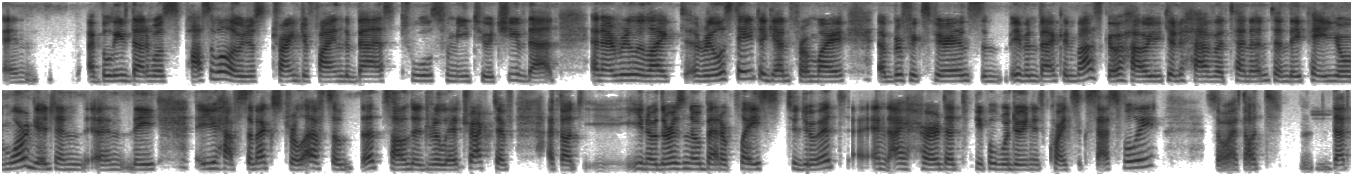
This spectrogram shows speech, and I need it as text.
and I believe that was possible. I was just trying to find the best tools for me to achieve that. And I really liked uh, real estate again from my uh, brief experience, um, even back in Moscow, how you can have a tenant and they pay your mortgage and, and they you have some extra left. So that sounded really attractive. I thought, you know, there is no better place to do it. And I heard that people were doing it quite successfully. So I thought that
